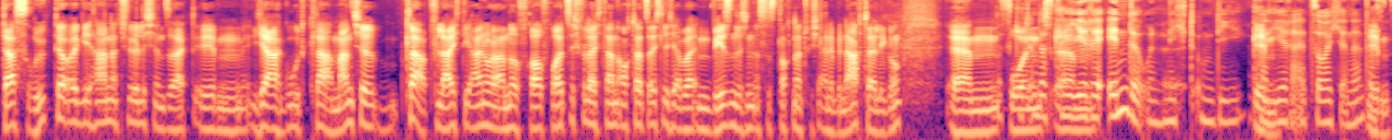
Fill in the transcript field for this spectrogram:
das rügt der EuGH natürlich und sagt eben, ja gut, klar, manche, klar, vielleicht die eine oder andere Frau freut sich vielleicht dann auch tatsächlich, aber im Wesentlichen ist es doch natürlich eine Benachteiligung. Ähm, es geht und, um das Karriereende ähm, und nicht um die Karriere eben, als solche. Ne? Das eben.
